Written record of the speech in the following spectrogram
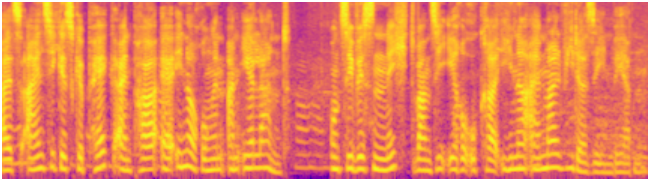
Als einziges Gepäck ein paar Erinnerungen an ihr Land. Und sie wissen nicht, wann sie ihre Ukraine einmal wiedersehen werden.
